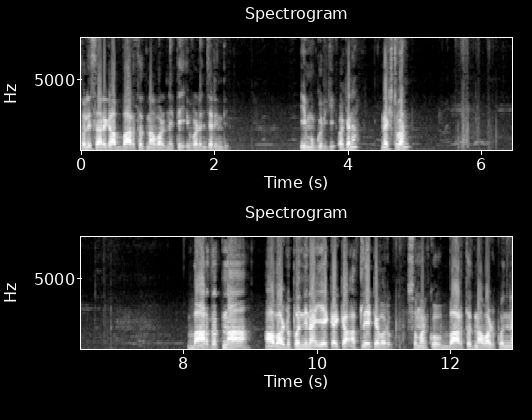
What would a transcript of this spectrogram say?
తొలిసారిగా భారతరత్న అవార్డుని అయితే ఇవ్వడం జరిగింది. ఈ ముగ్గురికి. ఓకేనా? నెక్స్ట్ వన్. భారతరత్న అవార్డు పొందిన ఏకైక అథ్లెట్ ఎవరు? సో మనకు భారతరత్న అవార్డు పొందిన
